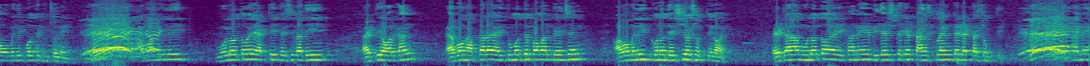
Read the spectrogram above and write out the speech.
আওয়ামী লীগ বলতে কিছু নেই। আওয়ামী লীগ মূলত একটি পেশিবাদী একটি অর্গান এবং আপনারা ইতিমধ্যে প্রমাণ পেয়েছেন, আওয়ামী লীগ কোনো দেশীয় শক্তি নয়। এটা মূলত এখানে বিদেশ থেকে ট্রান্সপ্লান্টেড একটা শক্তি। এখানে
